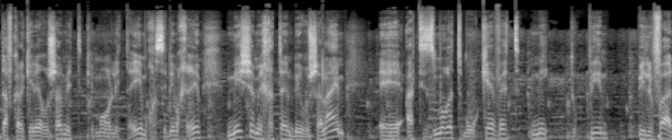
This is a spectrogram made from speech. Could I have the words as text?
דווקא לקהילה ירושלמית, כמו ליטאים או חסידים אחרים. מי שמחתן בירושלים, אה, התזמורת מורכבת מתופים בלבד.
